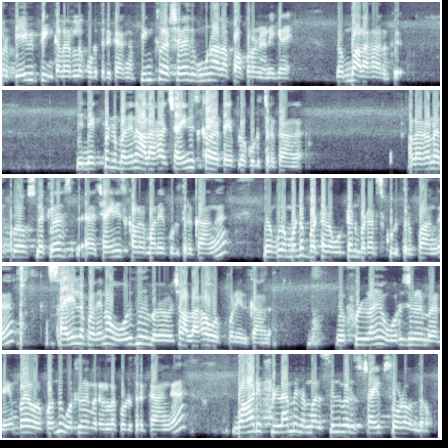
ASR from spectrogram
ஒரு பேபி பிங்க் கலரில் கொடுத்துருக்காங்க. பிங்க் கலர் இது மூணாவதாக பார்க்குறோம்னு நினைக்கிறேன். ரொம்ப அழகாக இருக்குது இது நெக் பண்ணி பார்த்தீங்கன்னா அழகாக சைனீஸ் கலர் டைப்பில் கொடுத்துருக்காங்க. அழகான க்ளோஸ் நெக்லஸ் சைனீஸ் கலர் மாதிரியே கொடுத்துருக்காங்க. இவங்களை மட்டும் பட்டன் உட்டன் பட்டன்ஸ் கொடுத்துருப்பாங்க. சைடில் பார்த்தீங்கன்னா ஒரிஜினல் மிரர் வச்சு அழகாக ஒர்க் பண்ணியிருக்காங்க. இது ஃபுல்லாகவே ஒரிஜினல் மிரர் எம்ப்ராய்டரி ஒர்க் வந்து ஒரிஜினல் மிரரில் கொடுத்துருக்காங்க. பாடி ஃபுல்லாமே இந்த மாதிரி சில்வர் ஸ்ட்ரைப்ஸோட வந்துடும்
